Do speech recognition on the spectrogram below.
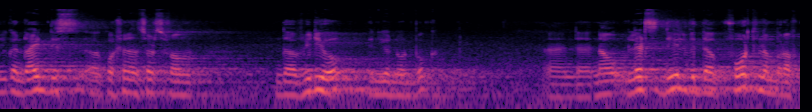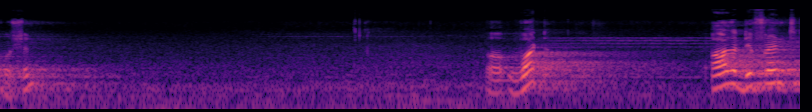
you can write this question answers from the video in your notebook and uh, now let's deal with the fourth number of question uh, what are the different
